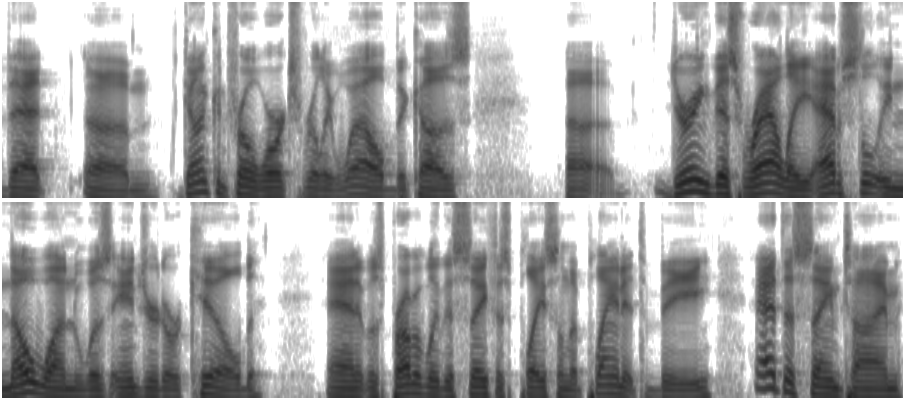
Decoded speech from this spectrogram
that um, gun control works really well because uh, during this rally, absolutely no one was injured or killed, and it was probably the safest place on the planet to be. At the same time,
